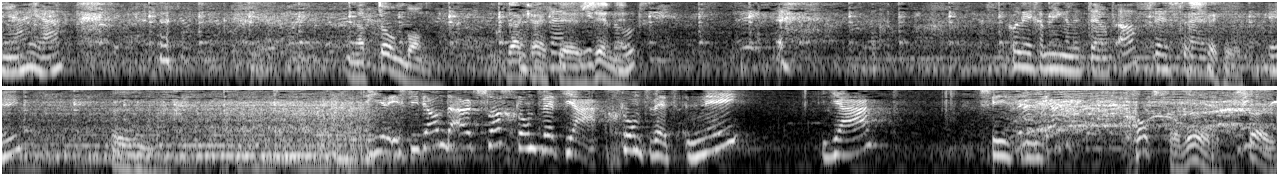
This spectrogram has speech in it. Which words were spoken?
Ja, ja. Een atoombom. Daar krijg je zin in. Collega Mingelen telt af. Zes, Verschrikkelijk. Oké. Okay. Hier is die dan, de uitslag. Grondwet ja. Grondwet nee. Ja. 37. Godverdomme. Sorry.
